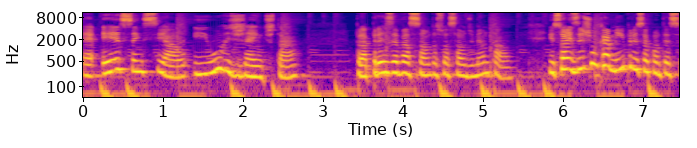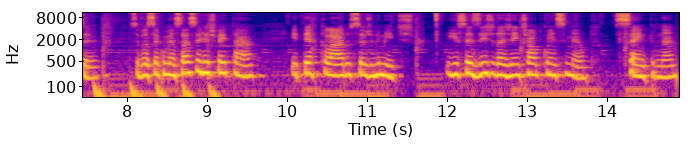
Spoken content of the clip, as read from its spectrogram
é essencial e urgente, tá? Para a preservação da sua saúde mental. E só existe um caminho para isso acontecer se você começar a se respeitar e ter claro os seus limites. E isso exige da gente autoconhecimento, sempre, né?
